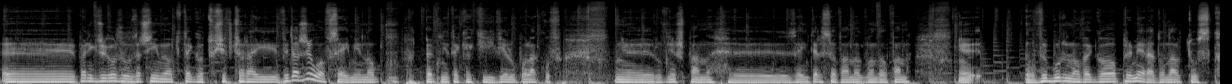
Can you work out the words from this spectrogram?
E, Panie Grzegorzu, zacznijmy od tego, co się wczoraj wydarzyło w Sejmie. No, pewnie tak jak i wielu Polaków, e, również pan e, zainteresowany, oglądał pan wybór nowego premiera. Donald Tusk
